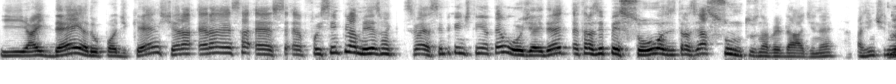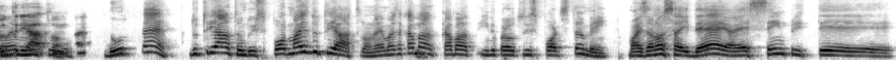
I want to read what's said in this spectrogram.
E a ideia do podcast era, era essa, essa é, foi sempre a mesma, é sempre que a gente tem até hoje. A ideia é trazer pessoas e trazer assuntos, na verdade, né? A gente não do é triatlon, muito... né? do é, do triatlon, do esporte, mais do triatlon, né? Mas acaba, acaba indo para outros esportes também. Mas a nossa ideia é sempre ter,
